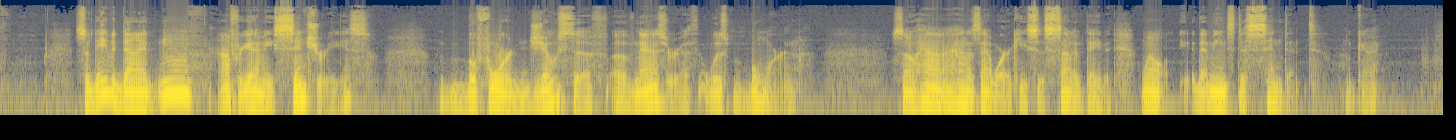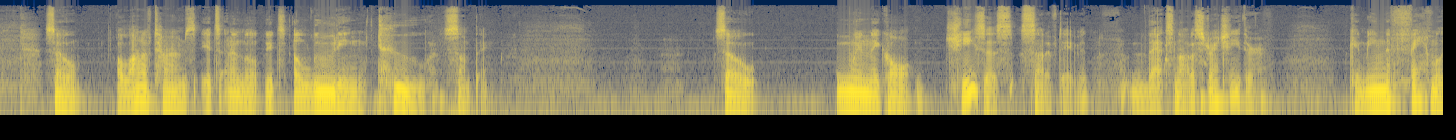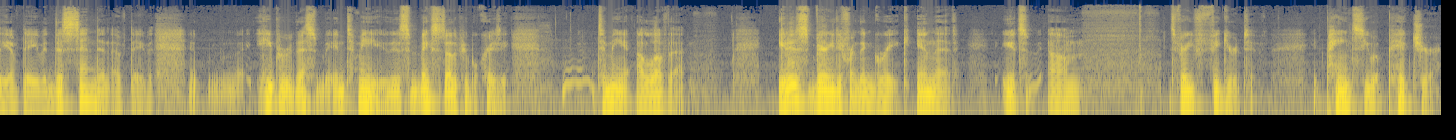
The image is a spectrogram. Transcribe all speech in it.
so David died, mm, I forget how many centuries before Joseph of Nazareth was born. So how how does that work? He's the son of David. Well, that means descendant. Okay. So a lot of times it's an, it's alluding to something. So when they call Jesus son of David, that's not a stretch either. Can mean the family of David, descendant of David. Hebrew, that's and to me, this makes other people crazy. To me, I love that. It is very different than Greek in that it's um, it's very figurative. It paints you a picture.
